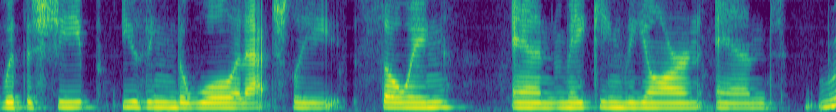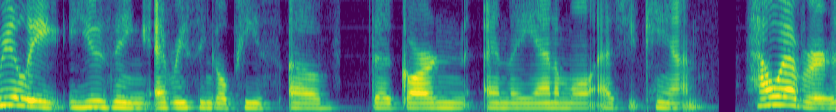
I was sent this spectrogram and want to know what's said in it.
with the sheep, using the wool and actually sewing and making the yarn and really using every single piece of the garden and the animal as you can. However,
